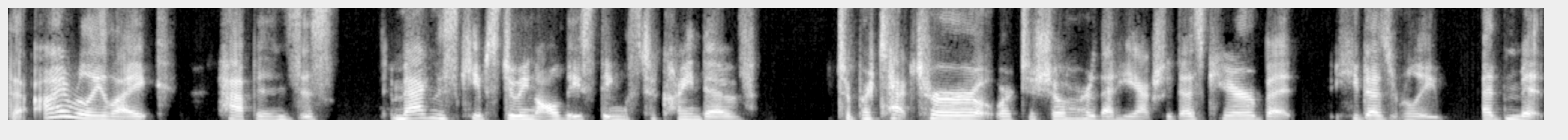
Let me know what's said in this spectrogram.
that I really like happens is Magnus keeps doing all these things to kind of to protect her or to show her that he actually does care, but he doesn't really admit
